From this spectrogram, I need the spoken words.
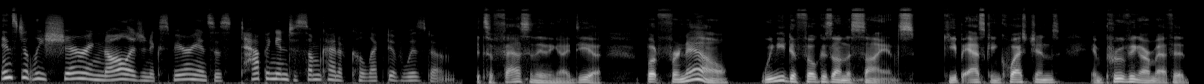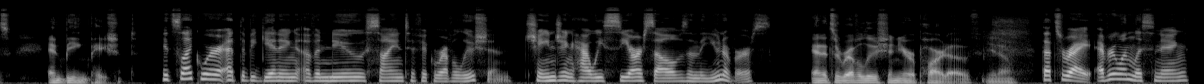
Instantly sharing knowledge and experiences, tapping into some kind of collective wisdom. It's a fascinating idea, but for now, we need to focus on the science, keep asking questions, improving our methods, and being patient. It's like we're at the beginning of a new scientific revolution, changing how we see ourselves and the universe. And it's a revolution you're a part of, you know. That's right. Everyone listening,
